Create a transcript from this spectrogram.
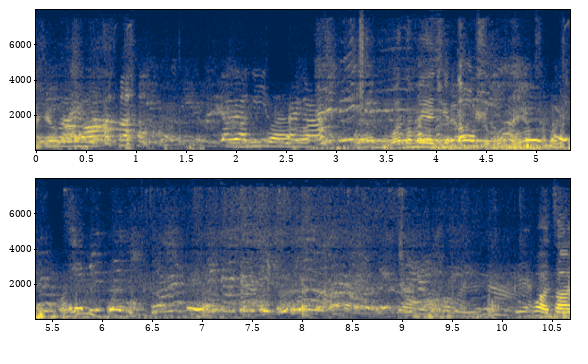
行不行。要不要你拍我怎么也去倒士公呀我去给你拍几张为大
